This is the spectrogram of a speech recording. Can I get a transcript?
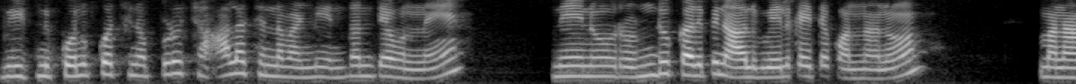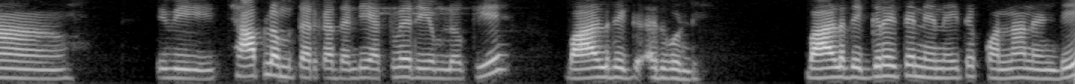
వీటిని కొనుక్కొచ్చినప్పుడు చాలా చిన్నవండి. ఎంతంతే ఉన్నాయి? నేను రెండు కలిపి నాలుగు వేలకైతే కొన్నాను. మన ఇవి చేపలు అమ్ముతారు కదండి అక్వేరియంలోకి. వాళ్ళ దగ్గర అదిగోండి. వాళ్ళ దగ్గర అయితే నేనైతే కొన్నానండి.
